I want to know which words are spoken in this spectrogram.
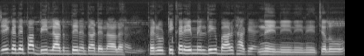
ਜੇ ਕਦੇ ਭਾਬੀ ਲੜਦੇ ਨੇ ਤੁਹਾਡੇ ਨਾਲ ਫਿਰ ਰੋਟੀ ਘਰੇ ਮਿਲਦੀ ਕਿ ਬਾਹਰ ਖਾ ਕੇ ਆਏ? ਨਹੀਂ ਨਹੀਂ ਨਹੀਂ ਨਹੀਂ ਚਲੋ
